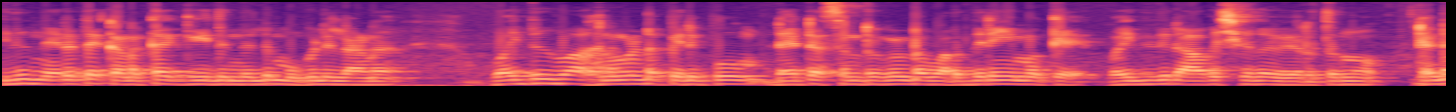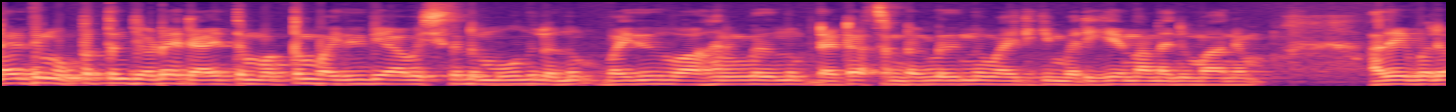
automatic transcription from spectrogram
ഇത് നേരത്തെ കണക്കാക്കിയിരുന്നതിലും മുകളിലാണ്. വൈദ്യുത വാഹനങ്ങളുടെ പെരുപ്പവും ഡാറ്റാ സെന്ററുകളുടെ വർധനയുമൊക്കെ വൈദ്യുതിയുടെ ആവശ്യകത ഉയർത്തുന്നു. രണ്ടായിരത്തി മുപ്പത്തഞ്ചോടെ രാജ്യത്തെ മൊത്തം വൈദ്യുതി ആവശ്യകതയുടെ മൂന്നിലൊന്നും വൈദ്യുത വാഹനങ്ങളിൽ നിന്നും ഡാറ്റാ സെന്ററുകളിൽ നിന്നുമായിരിക്കും വരികയെന്നാണ് അനുമാനം. അതേപോലെ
